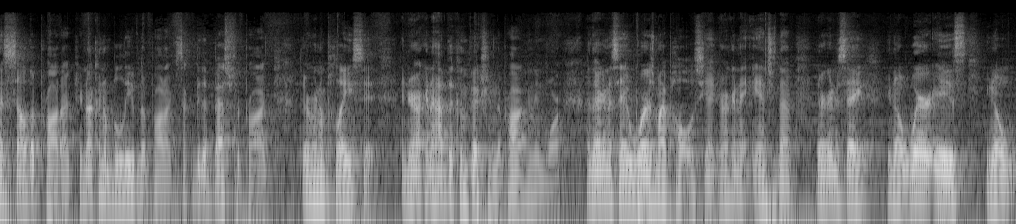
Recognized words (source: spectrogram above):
to sell the product. You're not to believe in the product. It's not to be the best for the product. They're to place it. And you're not to have the conviction in the product anymore. And they're to say, where's my policy at? You're not going to answer them. They're to say, you know, where is, you know,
